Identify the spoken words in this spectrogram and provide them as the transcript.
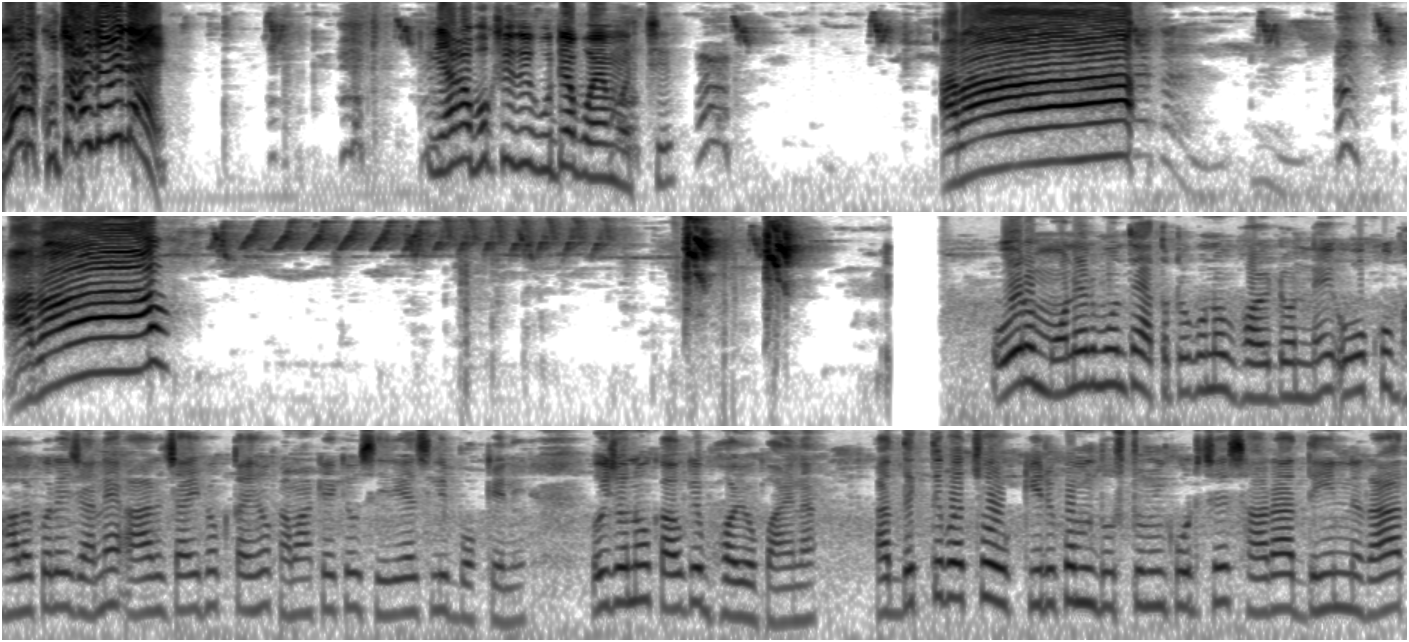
মোটা কুচা হয়ে যাবি না। ইয়াকা বকছি তুই উঠে ভয়ে মরছে আরা! আরা! ওর মনের মধ্যে এতটুকুনো ভয় ডর নেই, ও খুব ভালো করে জানে, আর যাই হোক তাই হোক, আমাকে কেউ সিরিয়াসলি বকেনি। ওই জন্য কাউকে ভয়ও পায় না। আর দেখতে পাচ্ছ ও কীরকম দুষ্টুমি করছে সারা দিন রাত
